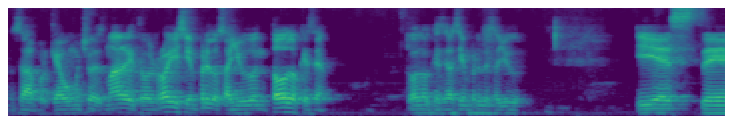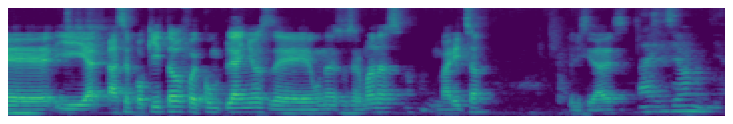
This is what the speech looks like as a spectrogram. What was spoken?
O sea, porque hago mucho desmadre y todo el rollo y siempre los ayudo en todo lo que sea. Todo lo que sea, siempre les ayudo. Y este, y hace poquito fue cumpleaños de una de sus hermanas, Maritza. Felicidades. Ay, sí se llama mi tía.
